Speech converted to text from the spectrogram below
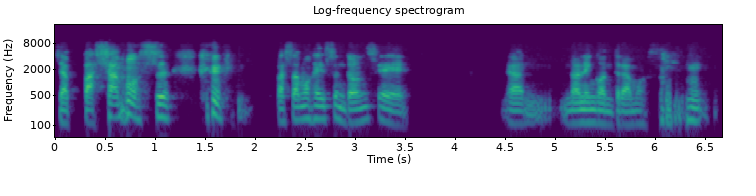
ya pasamos, pasamos eso, entonces no le encontramos.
